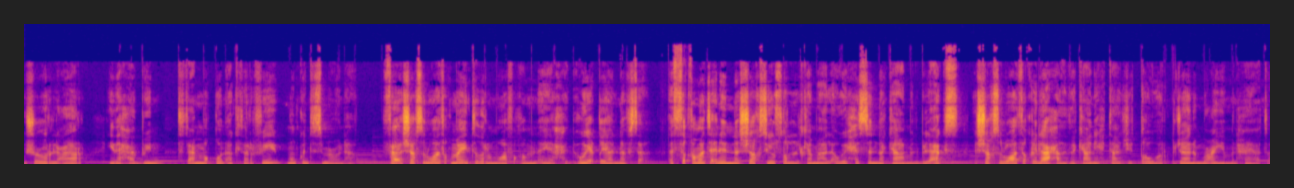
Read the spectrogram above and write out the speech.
وشعور العار. إذا حابين تتعمقون أكثر فيه ممكن تسمعونها. فالشخص الواثق ما ينتظر الموافقة من أي أحد هو يعطيها لنفسه. الثقة ما تعني أن الشخص يوصل للكمال أو يحس أنه كامل بالعكس الشخص الواثق يلاحظ إذا كان يحتاج يتطور بجانب معين من حياته.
